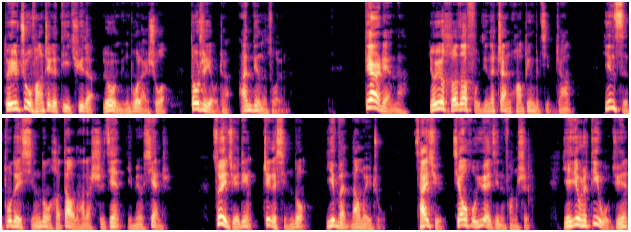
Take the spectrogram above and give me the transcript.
对于驻防这个地区的刘汝明部来说，都是有着安定的作用的。第二点呢，由于菏泽附近的战况并不紧张，因此部队行动和到达的时间也没有限制，所以决定这个行动以稳当为主，采取交互跃进的方式，也就是第五军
